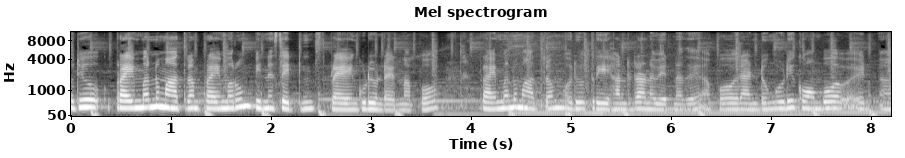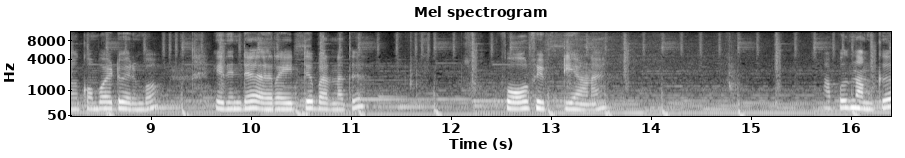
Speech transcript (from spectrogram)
ഒരു പ്രൈമറിന് മാത്രം പ്രൈമറും പിന്നെ സെറ്റിംഗ് സ്പ്രേയും കൂടി ഉണ്ടായിരുന്നു. അപ്പോൾ പ്രൈമറിന് മാത്രം ഒരു ത്രീ ഹൺഡ്രഡ് ആണ് വരുന്നത്. അപ്പോൾ രണ്ടും കൂടി കോംബോ കോംബോ ആയിട്ട് വരുമ്പോൾ ഇതിന്റെ റേറ്റ് പറഞ്ഞത് ഫോർ ഫിഫ്റ്റി ആണ്. അപ്പോൾ നമുക്ക്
